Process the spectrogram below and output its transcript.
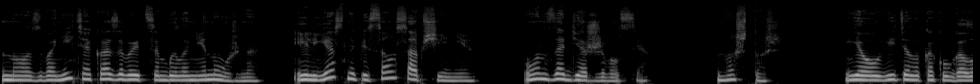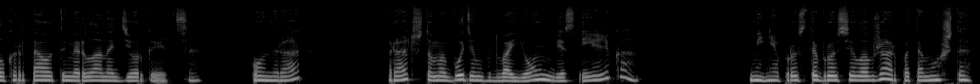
Но звонить, оказывается, было не нужно. Ильяс написал сообщение. Он задерживался. Ну что ж, я увидела, как уголок рта у Тамерлана дергается. Он рад? Рад, что мы будем вдвоем без Элька? Меня просто бросило в жар, потому что...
